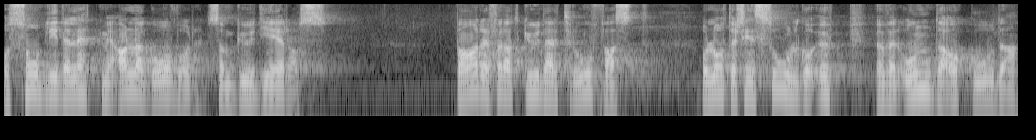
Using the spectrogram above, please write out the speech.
Och så blir det lätt med alla gåvor som Gud ger oss. Bara för att Gud är trofast och låter sin sol gå upp över onda och goda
